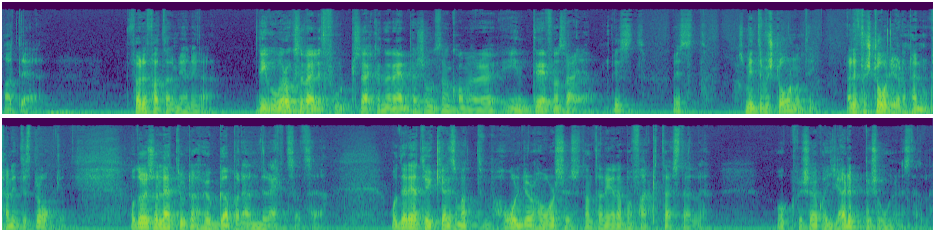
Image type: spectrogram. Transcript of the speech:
att det är. Förutfattade meningar. Det går också väldigt fort, säkert när det är en person som kommer, inte från Sverige. Visst, visst. Som inte förstår någonting. Eller förstår det de kan inte språket. Och då är det så lätt gjort att hugga på den direkt så att säga. Och det är det jag tycker liksom att hold your horses, utan ta reda på fakta istället. Och försök att hjälpa personen istället.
